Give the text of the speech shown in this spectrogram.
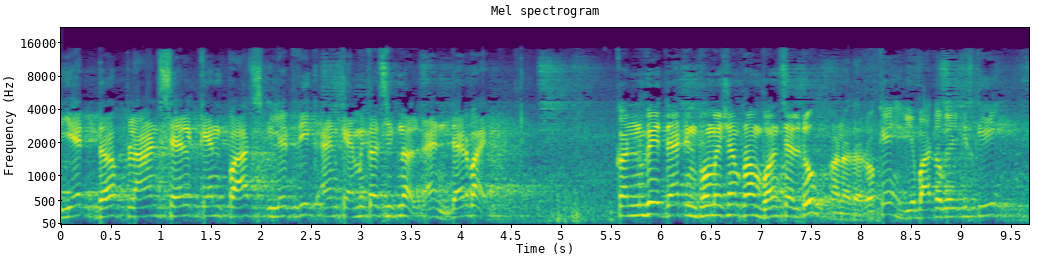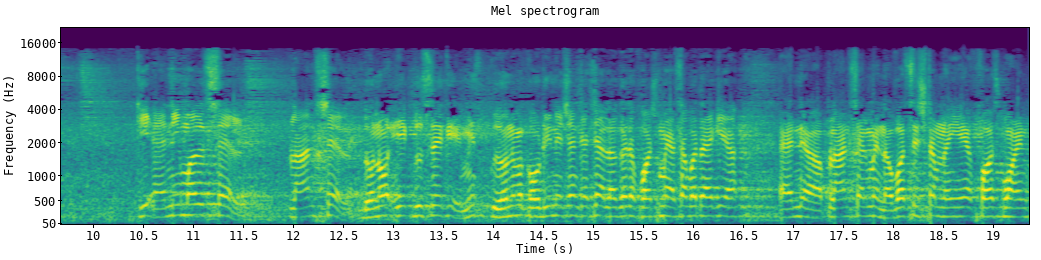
Yet the plant cell can pass electric and chemical signal and thereby convey that information from one cell to another okay ये बात हो गई किसकी? कि एनिमल सेल प्लांट सेल दोनों एक दूसरे के मीन दोनों में कोऑर्डिनेशन कैसे अलग है? तो फ़र्स्ट में ऐसा बताया एंड प्लांट सेल में नर्वस सिस्टम नहीं है फ़र्स्ट पॉइंट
